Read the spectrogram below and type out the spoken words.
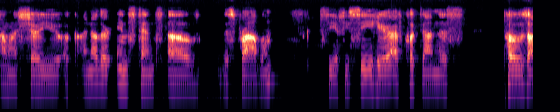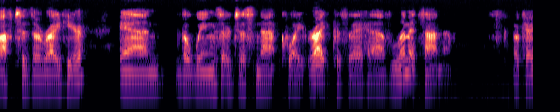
I want to show you a, another instance of this problem. See if you see here, I've clicked on this pose off to the right here, and the wings are just not quite right because they have limits on them. Okay,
